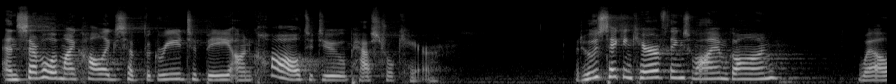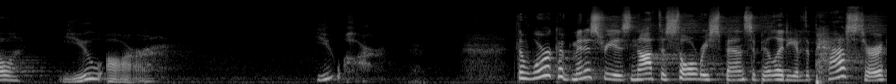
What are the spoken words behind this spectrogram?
And several of my colleagues have agreed to be on call to do pastoral care. But who's taking care of things while I am gone? Well, you are. You are. The work of ministry is not the sole responsibility of the pastor,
